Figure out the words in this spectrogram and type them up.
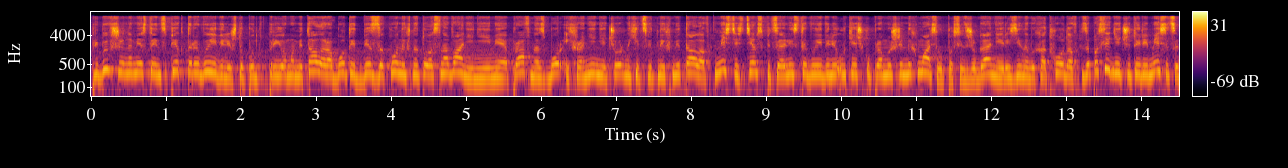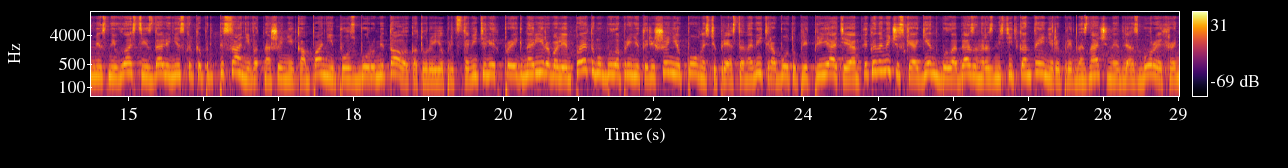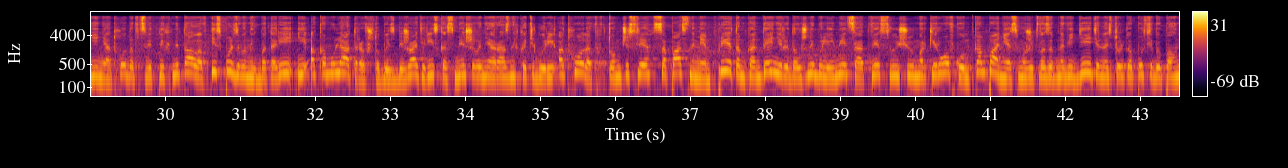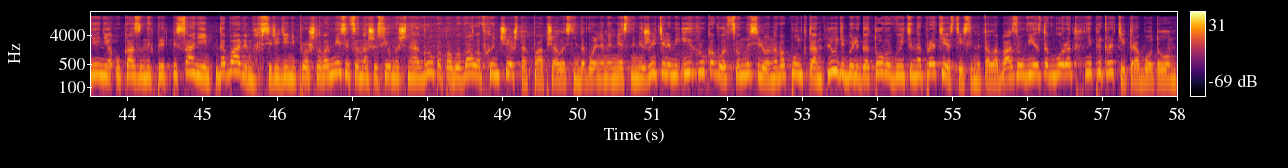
Прибывшие на место инспекторы выявили, что пункт приема металла работает без законных на то оснований, не имея прав на сбор и хранение черных и цветных металлов. Вместе с тем специалисты выявили утечку промышленных масел после сжигания резиновых отходов. За последние четыре месяца местные власти издали несколько предписаний в отношении компании по сбору металла, которые ее представители проигнорировали. Поэтому было принято решение полностью приостановить работу предприятия. Экономический агент был обязан разместить контейнеры, предназначенные для сбора и хранения отходов цветных цветных металлов, использованных батарей и аккумуляторов, чтобы избежать риска смешивания разных категорий отходов, в том числе с опасными. При этом контейнеры должны были иметь соответствующую маркировку. Компания сможет возобновить деятельность только после выполнения указанных предписаний. Добавим, в середине прошлого месяца наша съемочная группа побывала в Ханчештах, пообщалась с недовольными местными жителями и руководством населенного пункта. Люди были готовы выйти на протест, если металлобаза у въезда в город не прекратит работу.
